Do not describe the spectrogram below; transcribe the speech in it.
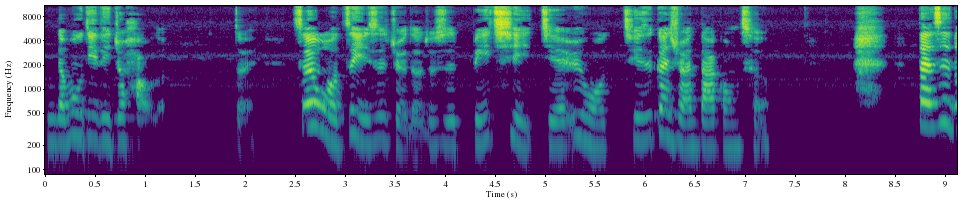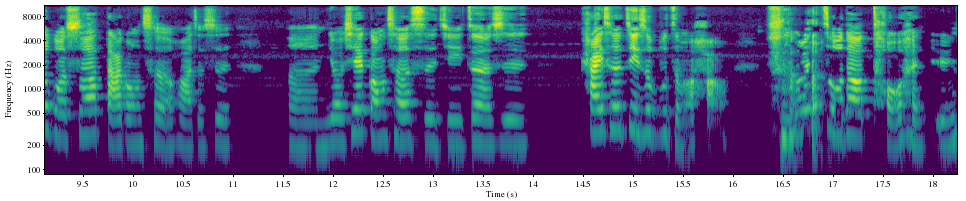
你的目的地就好了。对，所以我自己是觉得，就是比起捷运，我其实更喜欢搭公车。但是如果说要搭公车的话，就是嗯，有些公车司机真的是开车技术不怎么好，你会坐到头很晕。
